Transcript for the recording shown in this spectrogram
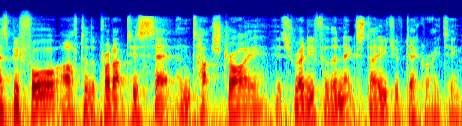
As before, after the product is set and touch dry, it's ready for the next stage of decorating.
